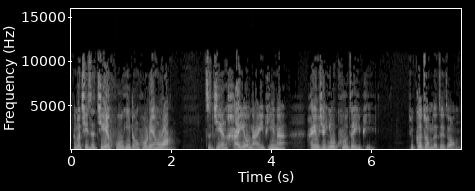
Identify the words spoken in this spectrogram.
那么其实介乎移动互联网之间还有哪一批呢？还有像优酷这一批，就各种的这种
